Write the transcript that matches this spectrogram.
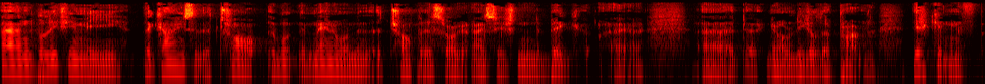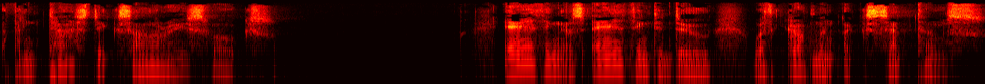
And believe you me, the guys at the top, the, the, men and women at the top of this organization, in the big, uh, uh, you know, legal department, they're getting fantastic salaries, folks. Anything that's anything to do with government acceptance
